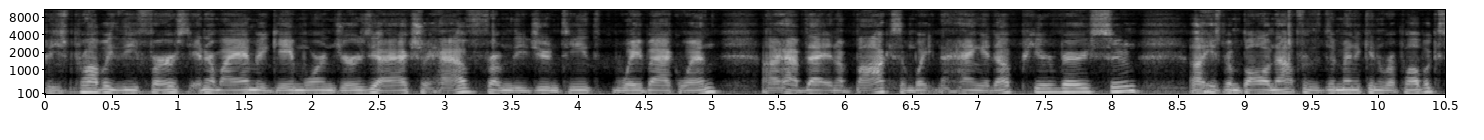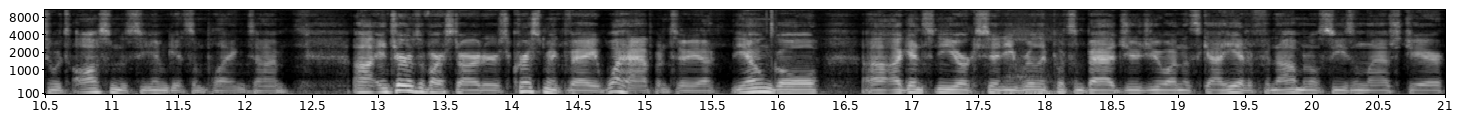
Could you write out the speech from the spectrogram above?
he's probably the first Inter Miami game worn jersey I actually have from the Juneteenth way back when. I have that in a box. I'm waiting to hang it up here very soon. Uh, he's been balling out for the Dominican Republic, so it's awesome to see him get some playing time. Uh, in terms of our starters, Chris McVey, what happened to you? The own goal uh, against New York City really put some bad juju on this guy. He had a phenomenal season last year,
